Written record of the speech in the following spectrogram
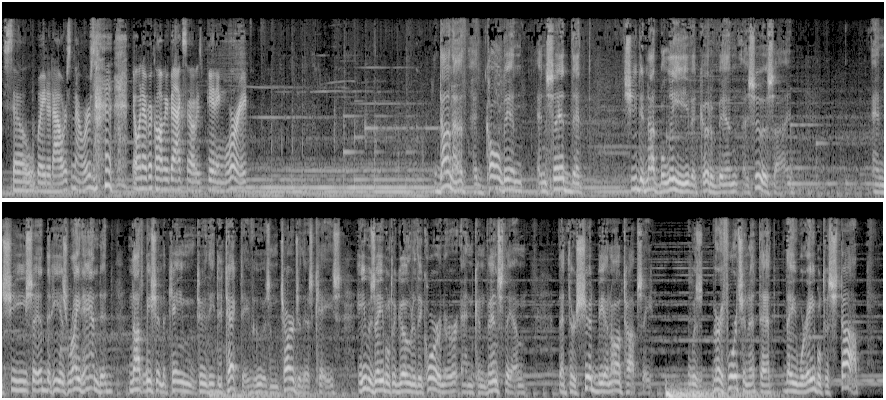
so waited hours and hours. no one ever called me back, so I was getting worried. Donna had called in and said that she did not believe it could have been a suicide. And she said that he is right-handed, not least came to the detective who was in charge of this case. He was able to go to the coroner and convince them that there should be an autopsy. It was very fortunate that they were able to stop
